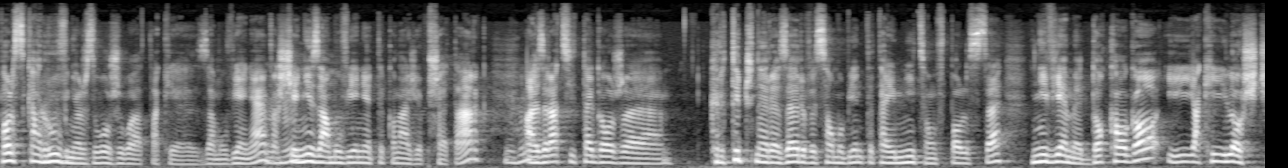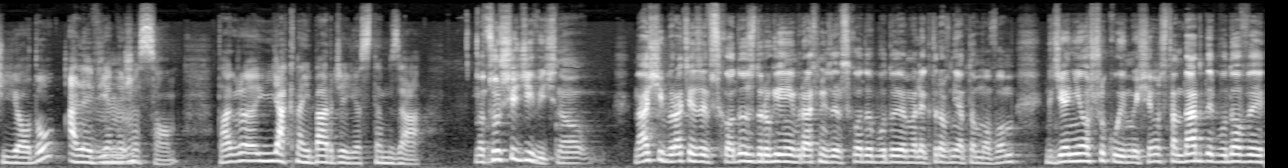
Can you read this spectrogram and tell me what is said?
Polska również złożyła takie zamówienie, właściwie nie zamówienie, tylko na razie przetarg, ale z racji tego, że krytyczne rezerwy są objęte tajemnicą w Polsce. Nie wiemy do kogo i jakiej ilości jodu, ale wiemy, że są. Także jak najbardziej jestem za. No cóż się dziwić, no. Nasi bracia ze wschodu z drugimi braćmi ze wschodu budują elektrownię atomową, gdzie nie oszukujmy się, standardy budowy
